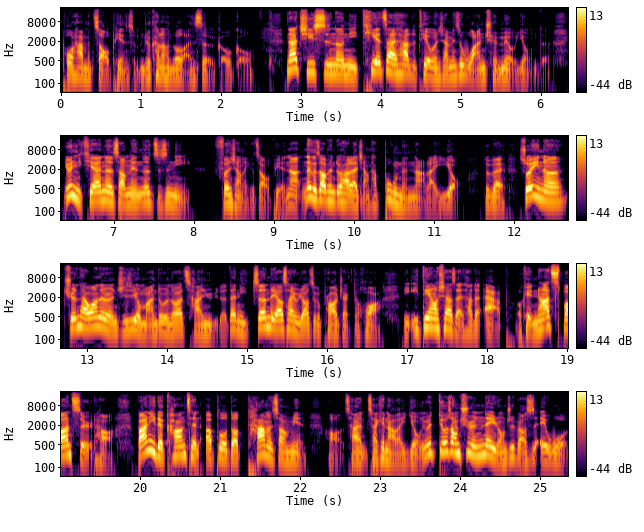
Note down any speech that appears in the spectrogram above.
po 他们照片什么，就看到很多蓝色的勾勾。那其实呢，你贴在他的贴文下面是完全没有用的，因为你贴在那上面，那只是你分享的一个照片，那那个照片对他来讲，他不能拿来用。对不对？所以呢，全台湾的人其实有蛮多人都在参与的。但你真的要参与到这个 project 的话，你一定要下载它的 app，OK？Not sponsored 哈，把你的 content upload 到他们上面，好，才才可以拿来用。因为丢上去的内容就表示，哎，我。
